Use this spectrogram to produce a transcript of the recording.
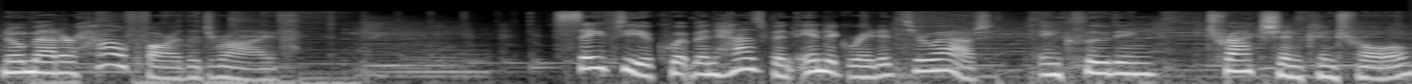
no matter how far the drive. Safety equipment has been integrated throughout, including traction control,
